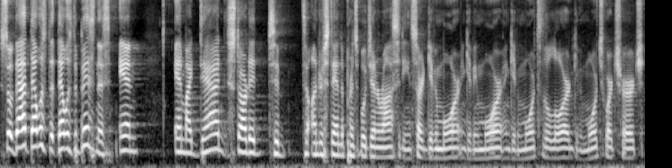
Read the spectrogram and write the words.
so that, that, was the, that was the business. And, and my dad started to, to understand the principle of generosity and started giving more and giving more and giving more to the Lord, giving more to our church.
